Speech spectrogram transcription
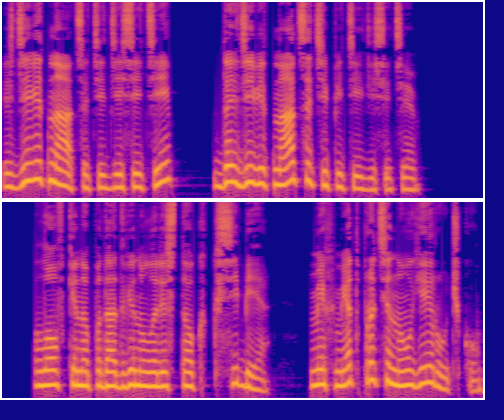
с 19.10 до 19.50». Ловкина пододвинула листок к себе. Мехмед протянул ей ручку.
